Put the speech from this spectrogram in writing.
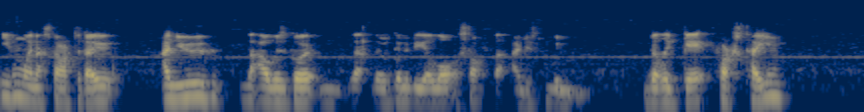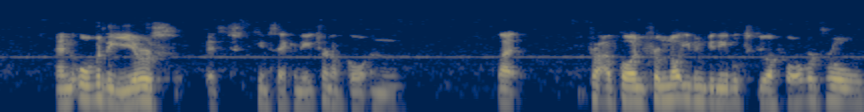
even when I started out, I knew that I was going that there was going to be a lot of stuff that I just wouldn't really get first time. And over the years, it's just became second nature, and I've gotten like I've gone from not even being able to do a forward roll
